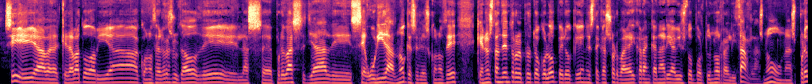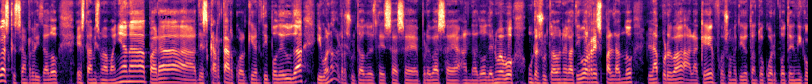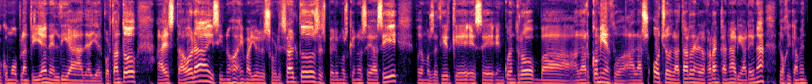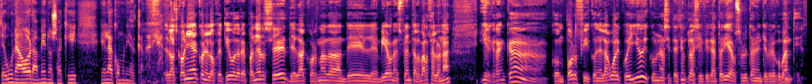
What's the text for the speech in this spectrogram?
Sí, quedaba todavía a conocer el resultado de las eh, pruebas ya de seguridad, ¿no? Que se les conoce, que no están dentro del protocolo, pero que en este caso Herbalife Gran Canaria ha visto oportuno realizarlas, ¿no? Unas pruebas que se han realizado esta misma mañana para descartar cualquier tipo de duda y bueno, el resultado de esas eh, pruebas eh, han dado de nuevo un resultado negativo, respaldando la prueba a la que fue sometido tanto cuerpo técnico como plantilla en el día de ayer. Por tanto, a esta hora y si no hay mayores sobresaltos, esperemos que no sea así podemos decir que ese encuentro va a dar comienzo a las 8 de la tarde en el Gran Canaria Arena, lógicamente una hora menos aquí en la Comunidad Canaria. El Vasconia con el objetivo de reponerse de la jornada del viernes frente al Barcelona y el Granca con Porfi, con el agua al cuello y con una situación clasificatoria absolutamente preocupante.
